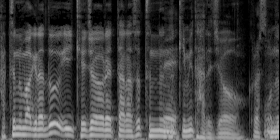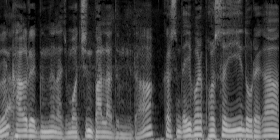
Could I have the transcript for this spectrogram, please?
같은 음악이라도 이 계절에 따라서 듣는 네. 느낌이 다르죠. 그렇습니다. 오늘은 가을에 듣는 아주 멋진 발라드입니다. 그렇습니다. 이번에 벌써 이 노래가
